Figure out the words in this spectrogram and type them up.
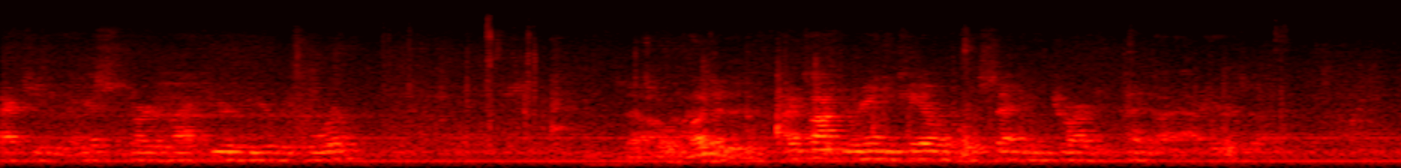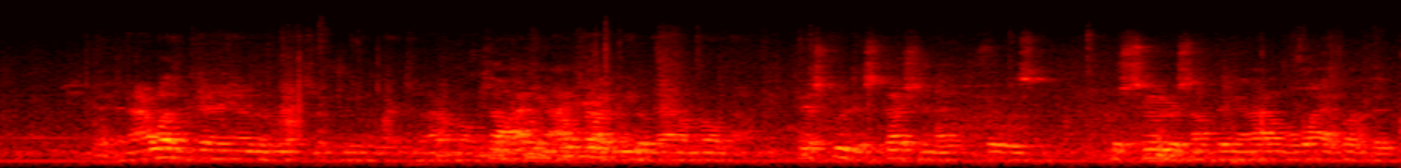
actually, I guess, started last year, the year before. That's what we. I talked to Randy Taylor, the second in charge of PennDOT out here, so. And I wasn't telling any of the reps of legal reps, so I don't know. No, I mean, I I'm tried to leave I don't know about. just through discussion that if it was pursued or something, and I don't know why I thought that,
